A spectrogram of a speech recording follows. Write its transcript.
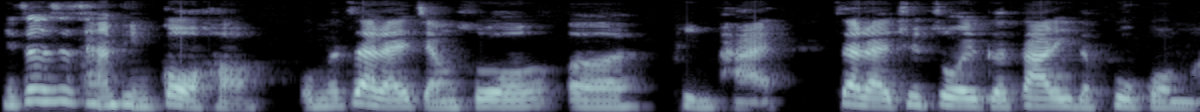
你真的是产品够好，我们再来讲说呃品牌，再来去做一个大力的曝光嘛。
